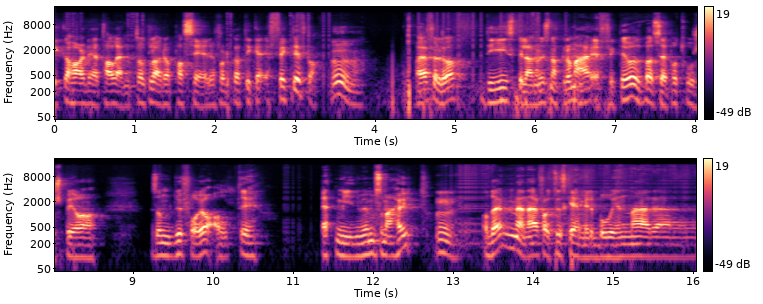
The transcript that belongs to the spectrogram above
ikke har det talentet og klarer å passere folk, at det ikke er effektivt. da. Og jeg føler jo at de spillerne vi snakker om, er effektive. Bare se på Thorsby og liksom, Du får jo alltid et minimum som er høyt. Og det mener jeg faktisk Emil Bohin er eh,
